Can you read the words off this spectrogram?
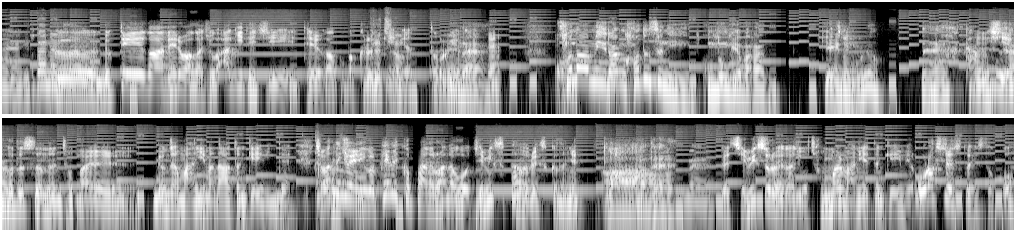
네, 일단은 그 늑대가 내려와가지고 아기 돼지 데려가고 막 그런 그렇죠. 게임이었던 걸로 네. 기억하는데 코나미랑 허드슨이 공동 개발한 게임이고요. 네. 당시 뭐야? 허드슨은 정말 명작 많이 나왔던 게임인데 저 같은 그렇죠. 경우에는 이걸 페미컵판으로 안 하고 제믹스판으로 했었거든요. 아, 네. 네. 그래서 제믹스로 해가지고 정말 많이 했던 게임이에요. 오락실에서도 했었고.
